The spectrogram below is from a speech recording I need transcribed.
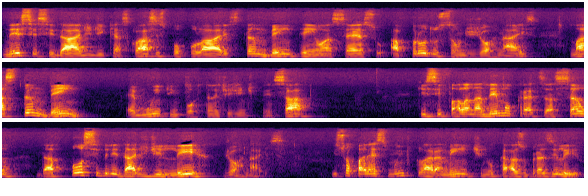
necessidade de que as classes populares também tenham acesso à produção de jornais, mas também é muito importante a gente pensar que se fala na democratização da possibilidade de ler jornais. Isso aparece muito claramente no caso brasileiro.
